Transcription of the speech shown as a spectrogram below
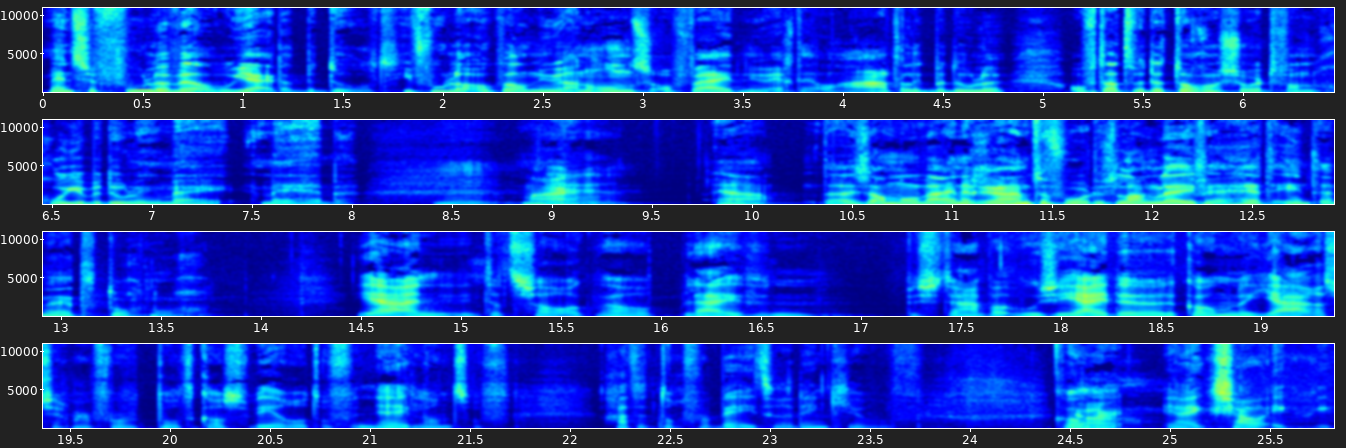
Mensen voelen wel hoe jij dat bedoelt. Die voelen ook wel nu aan ons of wij het nu echt heel hatelijk bedoelen... of dat we er toch een soort van goede bedoeling mee, mee hebben. Mhm. Maar- Ja. Ja, daar is allemaal weinig ruimte voor. Dus lang leven het internet toch nog. Ja, en dat zal ook wel blijven bestaan. Wat, hoe zie jij de, de komende jaren, zeg maar, voor de podcastwereld of in Nederland? Of gaat het nog verbeteren, denk je? Of komen Ja. Er, ja, ik zou, ik, ik,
